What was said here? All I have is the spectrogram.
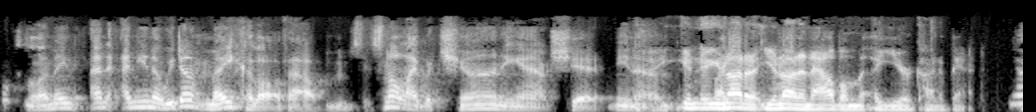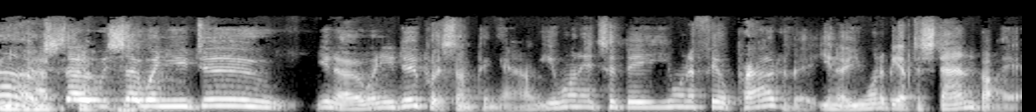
personal. I mean, and and you know, we don't make a lot of albums. It's not like we're churning out shit. You know, you know, you're like, not a you're not an album a year kind of band. No. So so when you do, you know, when you do put something out, you want it to be, you want to feel proud of it. You know, you want to be able to stand by it.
